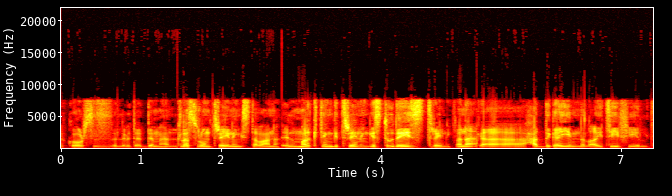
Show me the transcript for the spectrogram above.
courses اللي بتقدمها ال classroom trainings تبعنا. ال marketing training is two days training فأنا كحد جاي من ال IT field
